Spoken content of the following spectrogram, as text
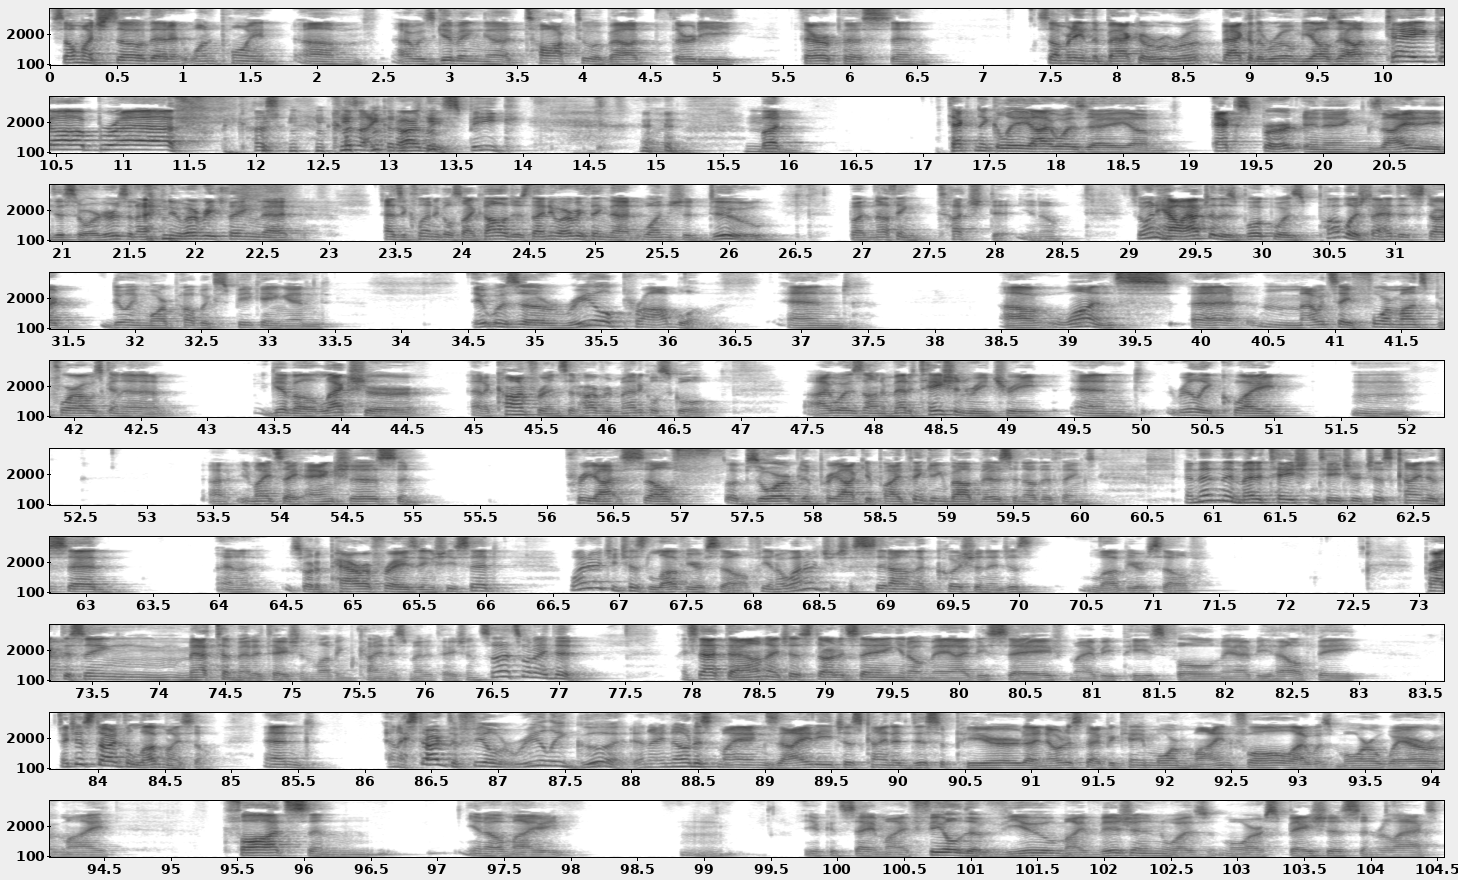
So much so that at one point um, I was giving a talk to about 30 therapists, and somebody in the back of, room, back of the room yells out, Take a breath, because, because I could hardly speak. but technically, I was a um, expert in anxiety disorders, and I knew everything that, as a clinical psychologist, I knew everything that one should do, but nothing touched it, you know. So anyhow, after this book was published, I had to start doing more public speaking, and it was a real problem. And uh, once, uh, I would say four months before I was going to give a lecture at a conference at Harvard Medical School, I was on a meditation retreat and really quite, mm, uh, you might say, anxious and pre- self-absorbed and preoccupied, thinking about this and other things. And then the meditation teacher just kind of said, and sort of paraphrasing, she said, "Why don't you just love yourself? You know, why don't you just sit on the cushion and just love yourself?" Practicing metta meditation, loving kindness meditation. So that's what I did. I sat down. I just started saying, you know, may I be safe, may I be peaceful, may I be healthy. I just started to love myself. And and I started to feel really good. And I noticed my anxiety just kind of disappeared. I noticed I became more mindful. I was more aware of my thoughts and, you know, my, mm, you could say my field of view, my vision was more spacious and relaxed.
